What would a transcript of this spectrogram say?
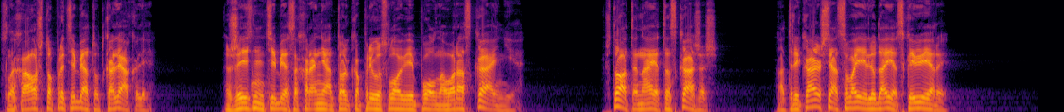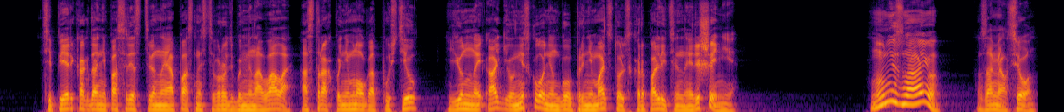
Слыхал, что про тебя тут калякали. Жизнь тебе сохранят только при условии полного раскаяния. Что ты на это скажешь? Отрекаешься от своей людоедской веры?» Теперь, когда непосредственная опасность вроде бы миновала, а страх понемногу отпустил, юный агил не склонен был принимать столь скоропалительное решение. «Ну, не знаю», – замялся он.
